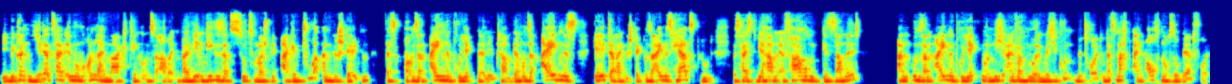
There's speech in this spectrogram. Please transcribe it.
Wir könnten jederzeit irgendwo im Online-Marketing uns arbeiten, weil wir im Gegensatz zu zum Beispiel Agenturangestellten das bei unseren eigenen Projekten erlebt haben. Wir haben unser eigenes Geld da reingesteckt, unser eigenes Herzblut. Das heißt, wir haben Erfahrungen gesammelt an unseren eigenen Projekten und nicht einfach nur irgendwelche Kunden betreut. Und das macht einen auch noch so wertvoll.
